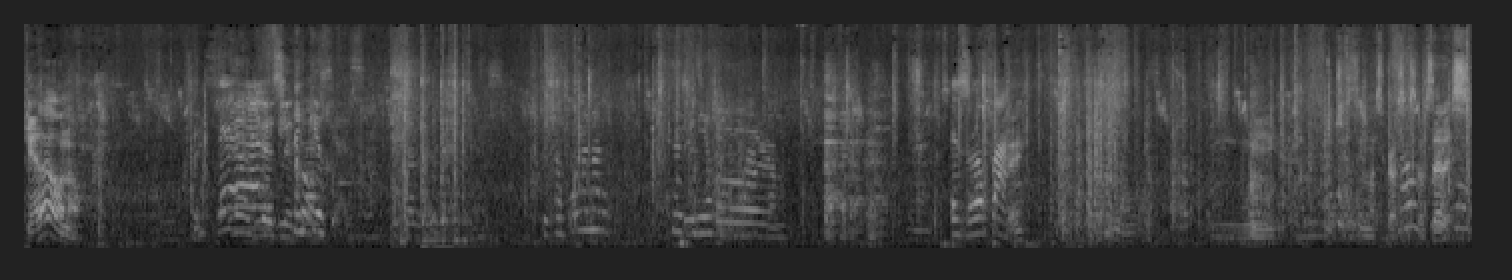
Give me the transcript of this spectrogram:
¿Queda o no? Thank you. ¿Tu shampoo, Leonardo? Es mío. Es ropa. Ok. Muy- muchísimas gracias a ustedes.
